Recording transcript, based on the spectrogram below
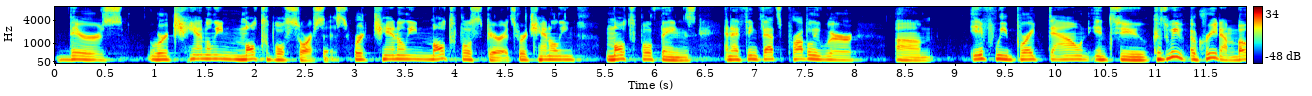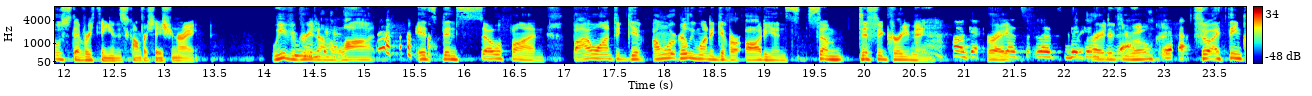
there's we're channeling multiple sources. We're channeling multiple spirits. We're channeling multiple things, and I think that's probably where um, if we break down into because we've agreed on most everything in this conversation, right? We've agreed yes. on a lot. It's been so fun. But I want to give, I really want to give our audience some disagreement. Okay, right. Let's let's dig into right, if that. you will. Yeah. So I think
